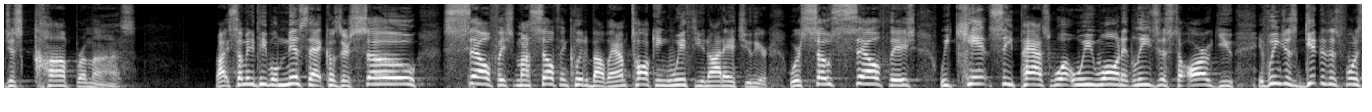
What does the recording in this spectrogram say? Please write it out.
Just compromise. Right? So many people miss that because they're so selfish, myself included, by the way. I'm talking with you, not at you here. We're so selfish, we can't see past what we want. It leads us to argue. If we can just get to this point and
